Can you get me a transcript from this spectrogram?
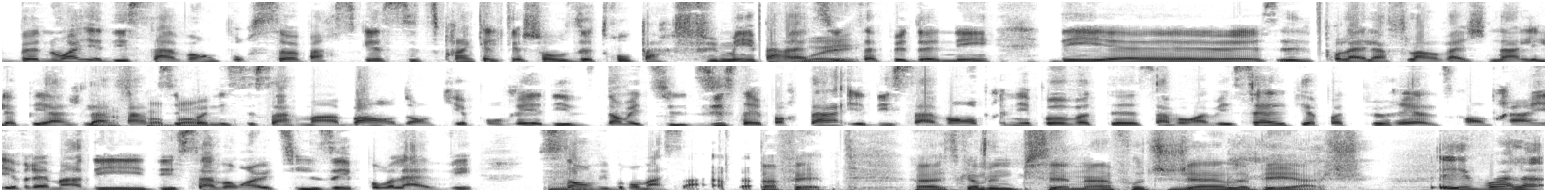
Benoît, il y a des savons pour ça, parce que si tu prends quelque chose de trop parfumé, par la suite, ça peut donner des euh, pour la, flore vaginale et le pH de la ah, femme, c'est pas, nécessairement bon. Donc, pour vrai, il y a des. Non, mais tu le dis, c'est important. Il y a des savons. Prenez pas votre savon savon à vaisselle, puis il n'y a pas de purelle, tu comprends? Il y a vraiment des, des savons à utiliser pour laver son hmm. vibromasseur. Parfait. Euh, c'est comme une piscine, hein? Faut que tu gères le pH. Et voilà,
